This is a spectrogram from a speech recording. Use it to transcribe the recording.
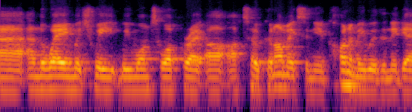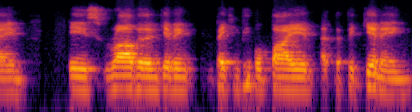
Uh, and the way in which we, we want to operate our, our tokenomics and the economy within the game is rather than giving making people buy in at the beginning,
